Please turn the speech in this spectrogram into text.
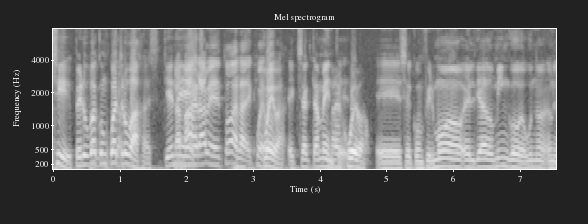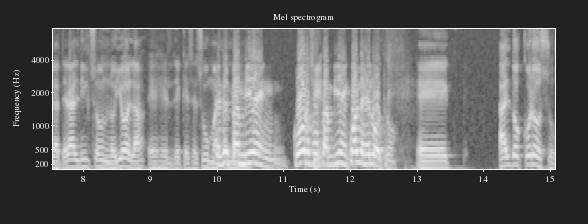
sí, Perú va con cuatro bajas. Tiene La más grave de todas, la de Cueva. Cueva, exactamente. La de Cueva. Eh, se confirmó el día domingo uno, un lateral, Nilson Loyola, es el de que se suma. Ese también, Corso Sí. también. ¿Cuál es el otro? Eh, Aldo Corozo.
